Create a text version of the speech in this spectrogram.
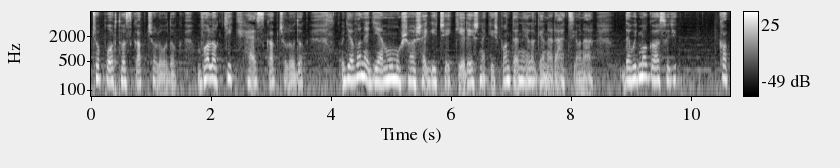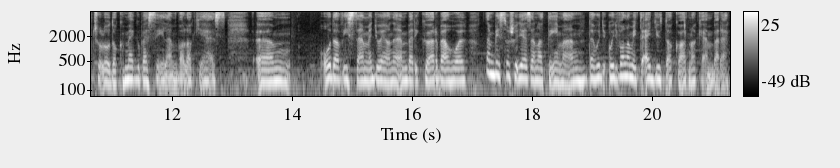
csoporthoz kapcsolódok, valakikhez kapcsolódok. Ugye van egy ilyen mumusa segítségkérésnek is, pont ennél a generációnál, de hogy maga az, hogy kapcsolódok, megbeszélem valakihez, oda viszem egy olyan emberi körbe, ahol nem biztos, hogy ezen a témán, de hogy, hogy valamit együtt akarnak emberek.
